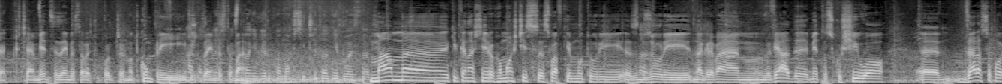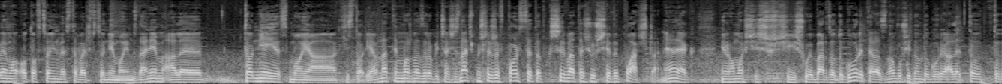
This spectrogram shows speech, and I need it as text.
Jak chciałem więcej zainwestować, to pożyczyłem od kumpli i A to zainwestowałem. w nieruchomości, czy to nie były twoje... Mam e, kilkanaście nieruchomości z Sławkiem Muturi z Missouri. Nagrywałem wywiady, mnie to skusiło. Zaraz opowiem o, o to, w co inwestować, w co nie moim zdaniem, ale to nie jest moja historia. Na tym można zrobić, trzeba się znać. Myślę, że w Polsce ta krzywa też już się wypłaszcza. Nie? Jak nieruchomości sz- szły bardzo do góry, teraz znowuż idą do góry, ale to, to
